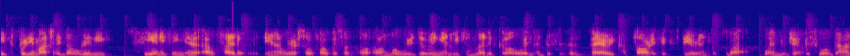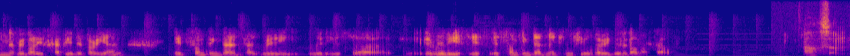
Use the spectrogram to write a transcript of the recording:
It's pretty much I don't really see anything uh, outside of it. You know, we are so focused on, on what we're doing and we can let it go. And, and this is a very cathartic experience as well. When the job is well done and everybody's happy at the very end, it's something that, that really, really is, uh, it really is, is, is something that makes me feel very good about myself. Awesome.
